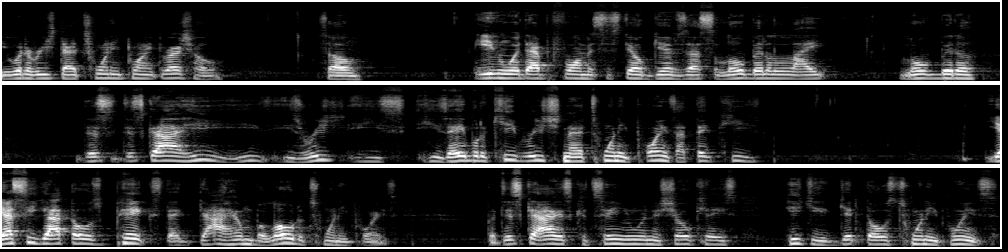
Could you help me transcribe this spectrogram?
he would have reached that 20 point threshold. So even with that performance, it still gives us a little bit of light, a little bit of this this guy he he's he's reached he's he's able to keep reaching that 20 points. I think he's yes, he got those picks that got him below the 20 points. But this guy is continuing to showcase he can get those 20 points.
